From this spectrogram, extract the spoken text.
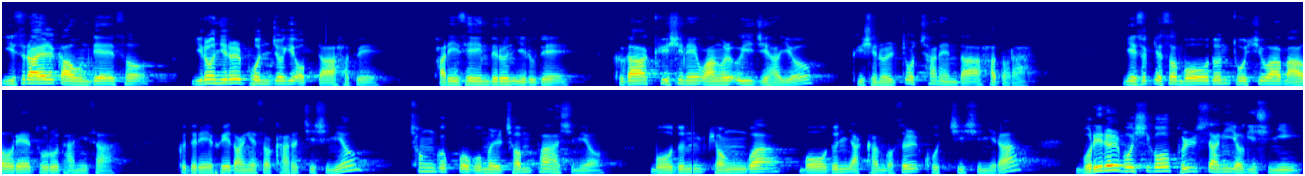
이스라엘 가운데에서 이런 일을 본 적이 없다 하되 바리새인들은 이르되 그가 귀신의 왕을 의지하여 귀신을 쫓아낸다 하더라. 예수께서 모든 도시와 마을에 두루 다니사 그들의 회당에서 가르치시며 천국 복음을 전파하시며 모든 병과 모든 약한 것을 고치시니라. 무리를 보시고 불쌍히 여기시니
